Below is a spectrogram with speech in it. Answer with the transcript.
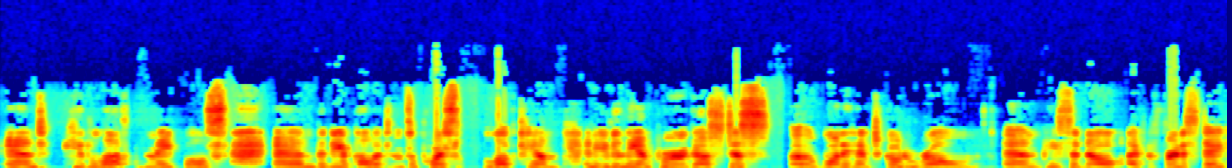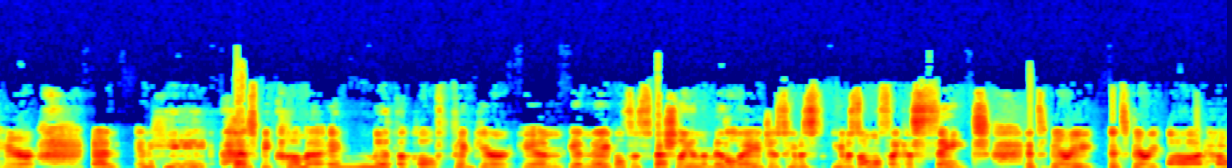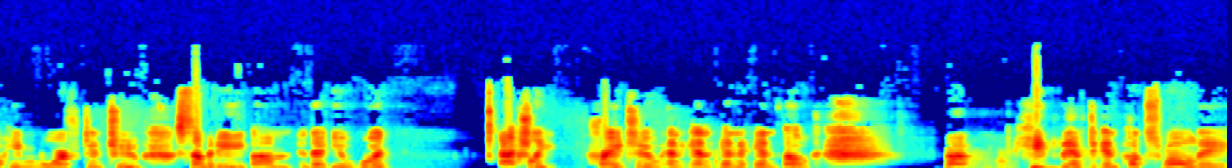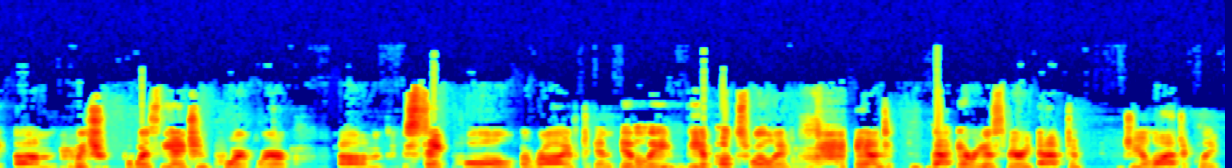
And he loved Naples. And the Neapolitans, of course, loved him. And even the Emperor Augustus uh, wanted him to go to Rome and he said no i prefer to stay here and and he has become a, a, mythical figure in in naples especially in the middle ages he was he was almost like a saint it's very it's very odd how he morphed into somebody um, that you would actually pray to and, and, and invoke but he lived in Pozzuoli, um, which was the ancient port where um, St. Paul arrived in Italy via Pozzuoli. And that area is very active geologically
